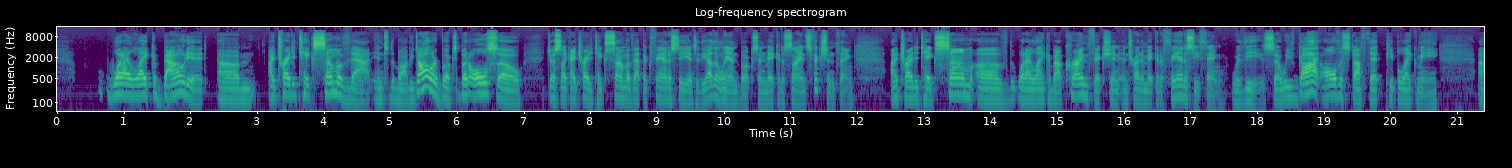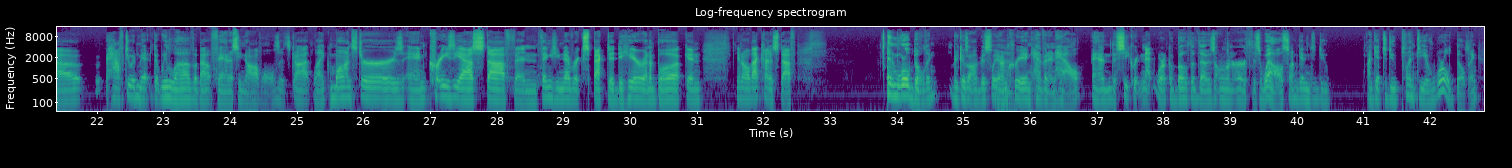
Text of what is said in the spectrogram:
what I like about it, um, I try to take some of that into the Bobby Dollar books, but also just like I try to take some of epic fantasy into the Otherland books and make it a science fiction thing. I try to take some of what I like about crime fiction and try to make it a fantasy thing with these. So we've got all the stuff that people like me uh, have to admit that we love about fantasy novels. It's got like monsters and crazy ass stuff and things you never expected to hear in a book and you know all that kind of stuff. And world building because obviously I'm creating heaven and hell and the secret network of both of those on Earth as well. So I'm getting to do I get to do plenty of world building.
